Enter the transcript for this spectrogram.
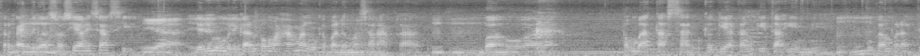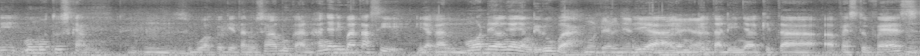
terkait Hmm. dengan sosialisasi. Iya, Jadi iya, memberikan pemahaman kepada masyarakat Mm-mm. bahwa pembatasan kegiatan kita ini Mm-mm. bukan berarti memutuskan Mm-mm. sebuah kegiatan usaha bukan hanya dibatasi ya kan modelnya yang dirubah Modelnya iya yang ya. mungkin tadinya kita face to face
